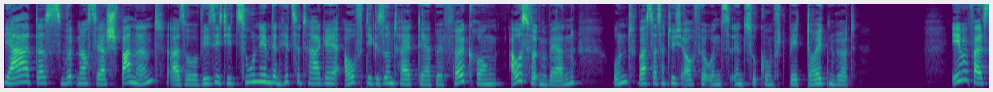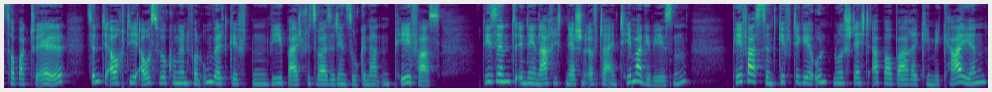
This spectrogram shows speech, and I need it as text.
Ja, das wird noch sehr spannend, also wie sich die zunehmenden Hitzetage auf die Gesundheit der Bevölkerung auswirken werden und was das natürlich auch für uns in Zukunft bedeuten wird. Ebenfalls top aktuell sind auch die Auswirkungen von Umweltgiften wie beispielsweise den sogenannten PFAS. Die sind in den Nachrichten ja schon öfter ein Thema gewesen PFAS sind giftige und nur schlecht abbaubare Chemikalien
